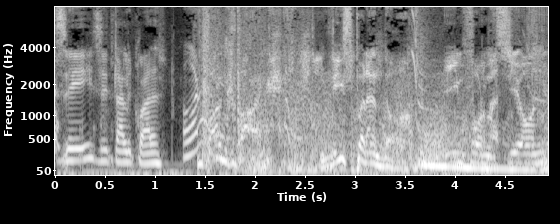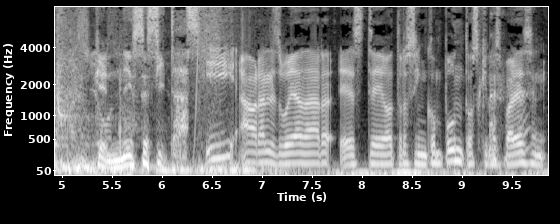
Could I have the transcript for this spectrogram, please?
sí, sí, tal cual. Bang Bang. Disparando. Información que necesitas. Y ahora les voy a dar este otros cinco puntos que les parecen.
